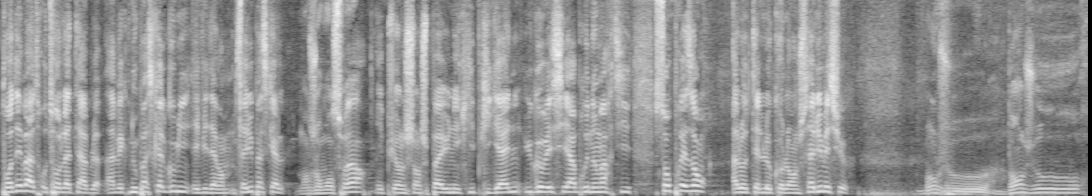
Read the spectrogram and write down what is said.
Pour débattre autour de la table, avec nous Pascal Goumi, évidemment. Salut Pascal. Bonjour, bonsoir. Et puis on ne change pas une équipe qui gagne. Hugo Vessière, Bruno Marty sont présents à l'hôtel Le Collange. Salut messieurs. Bonjour. Bonjour.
